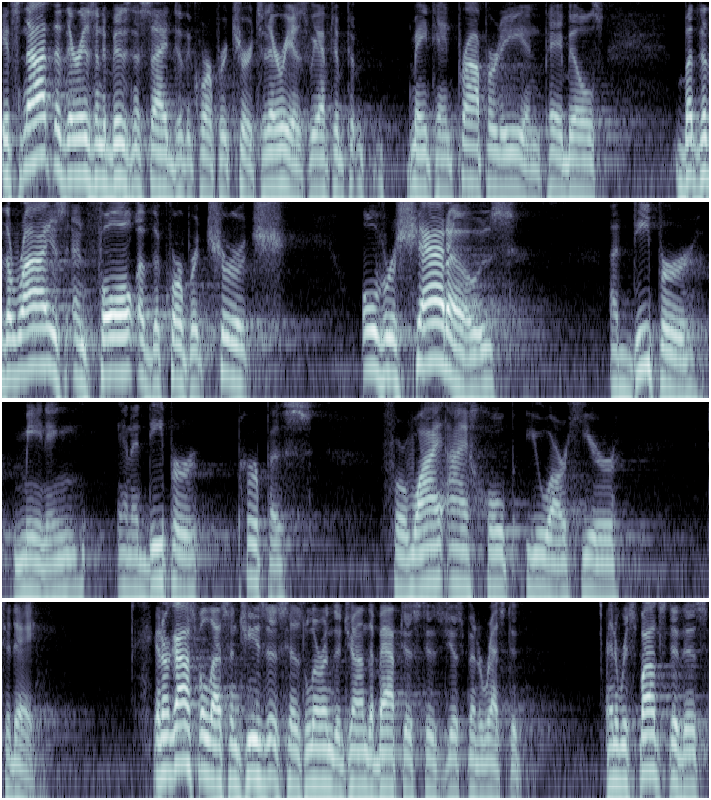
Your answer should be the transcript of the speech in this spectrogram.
It's not that there isn't a business side to the corporate church. There is. We have to p- maintain property and pay bills. But that the rise and fall of the corporate church overshadows a deeper meaning and a deeper purpose for why I hope you are here today. In our gospel lesson, Jesus has learned that John the Baptist has just been arrested. And in response to this,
